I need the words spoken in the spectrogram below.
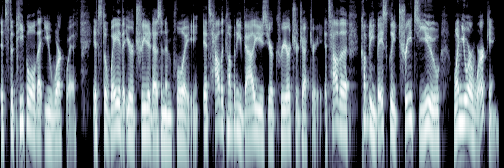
It's the people that you work with, it's the way that you're treated as an employee, it's how the company values your career trajectory, it's how the company basically treats you when you are working.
